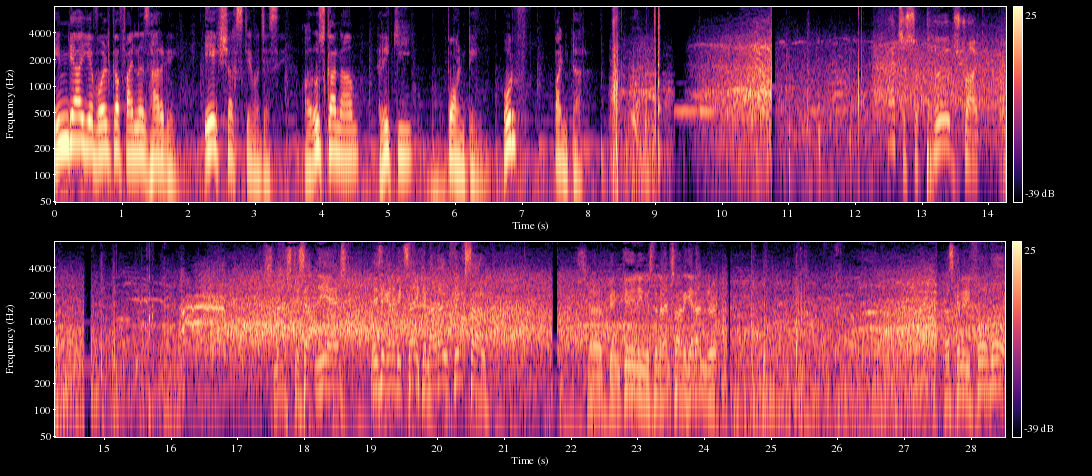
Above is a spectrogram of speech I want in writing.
India ये वर्ल्ड कप फाइनल्स हार गई, एक शख्स के वजह से। और उसका नाम रिकी पॉन्टिंग, उर्फ़ Punter. That's a superb stroke. Smashed this up the edge. Is it going to be taken? I don't think so. So Ganguly was the man trying to get under it. That's going to be four more.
